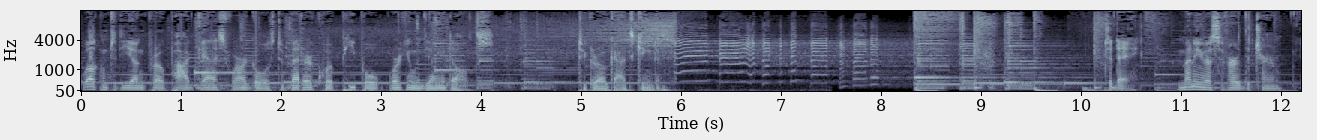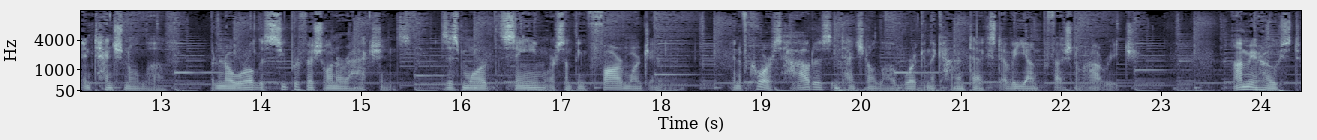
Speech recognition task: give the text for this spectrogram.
Welcome to the Young Pro Podcast, where our goal is to better equip people working with young adults to grow God's kingdom. Today, many of us have heard the term intentional love, but in a world of superficial interactions, is this more of the same or something far more genuine? And of course, how does intentional love work in the context of a young professional outreach? I'm your host,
